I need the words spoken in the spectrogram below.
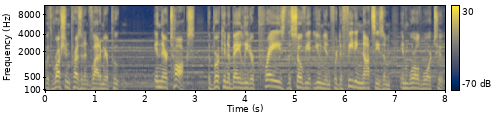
with Russian President Vladimir Putin. In their talks, the Burkinabe leader praised the Soviet Union for defeating Nazism in World War II.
